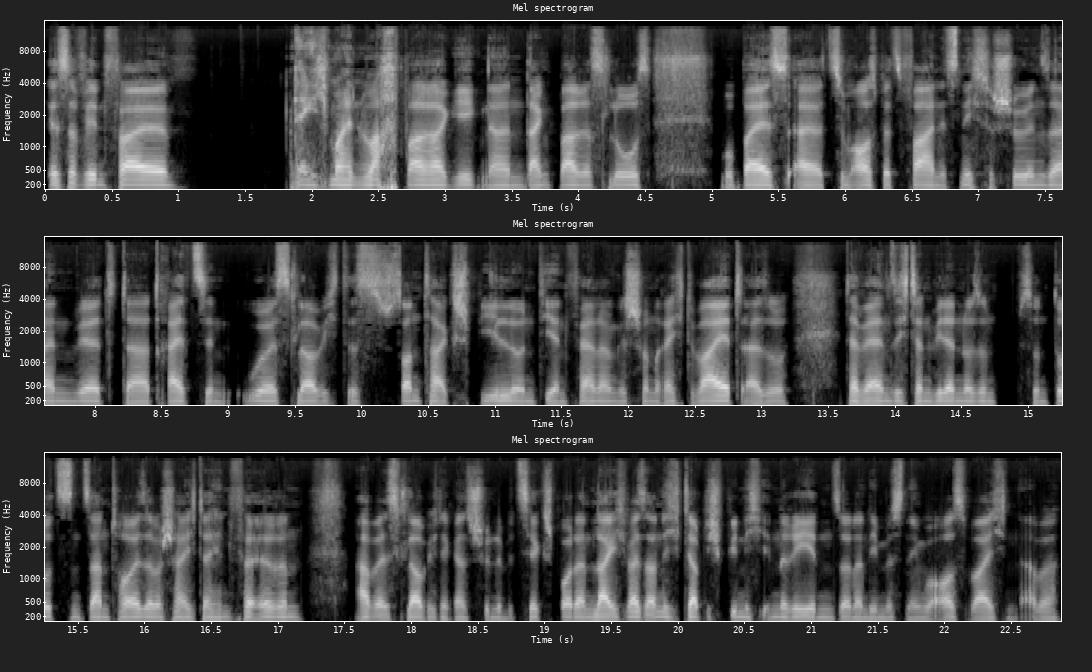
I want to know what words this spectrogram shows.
ist auf jeden Fall denke ich mal, ein machbarer Gegner, ein dankbares Los, wobei es äh, zum Auswärtsfahren jetzt nicht so schön sein wird. Da 13 Uhr ist, glaube ich, das Sonntagsspiel und die Entfernung ist schon recht weit. Also da werden sich dann wieder nur so ein, so ein Dutzend Sandhäuser wahrscheinlich dahin verirren. Aber ist, glaube ich, eine ganz schöne Bezirkssportanlage. Ich weiß auch nicht, ich glaube, die spielen nicht in Reden, sondern die müssen irgendwo ausweichen, aber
